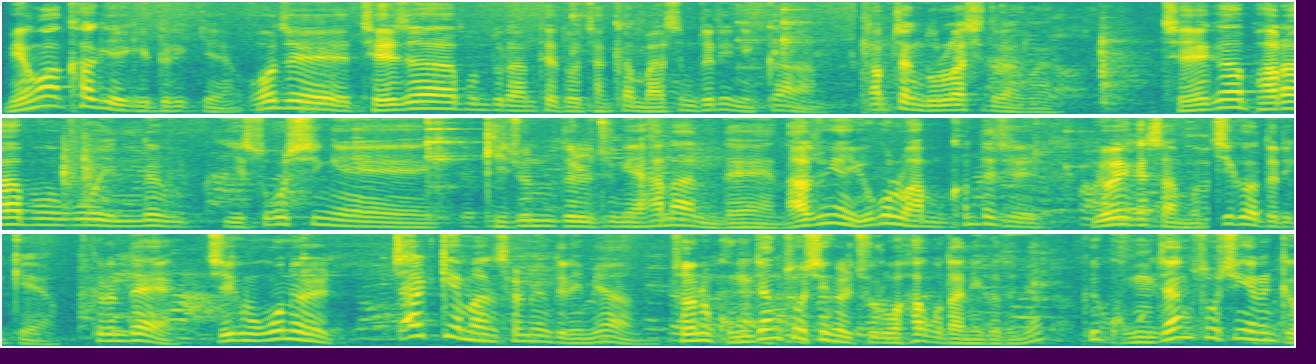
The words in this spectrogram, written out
명확하게 얘기 드릴게요. 어제 제자분들한테도 잠깐 말씀드리니까 깜짝 놀라시더라고요. 제가 바라보고 있는 이 소싱의 기준들 중에 하나인데 나중에 이걸로 한번 컨텐츠 요약해서 한번 찍어 드릴게요. 그런데 지금 오늘 짧게만 설명드리면 저는 공장 소싱을 주로 하고 다니거든요. 그 공장 소싱이라는 게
